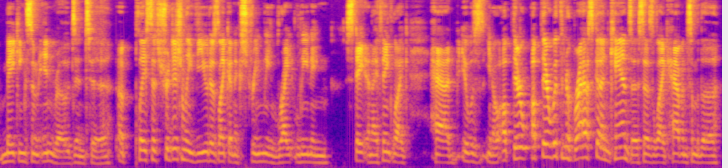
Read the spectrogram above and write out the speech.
making some inroads into a place that's traditionally viewed as like an extremely right-leaning state and I think like had it was, you know, up there up there with Nebraska and Kansas as like having some of the,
